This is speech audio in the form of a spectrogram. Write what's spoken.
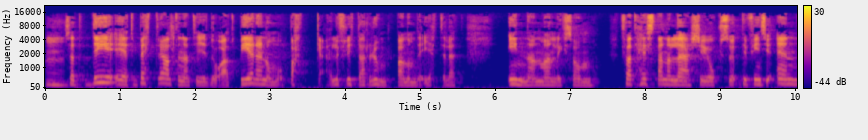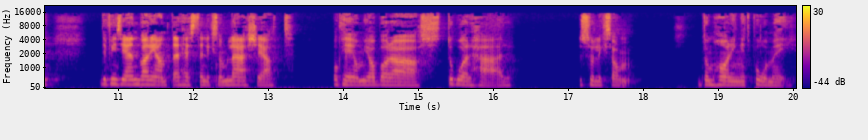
Mm. Så att det är ett bättre alternativ då att be den om att backa eller flytta rumpan om det är jättelätt. Innan man liksom, för att hästarna lär sig också, det finns ju en, det finns ju en variant där hästen liksom lär sig att okej okay, om jag bara står här så liksom de har inget på mig.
